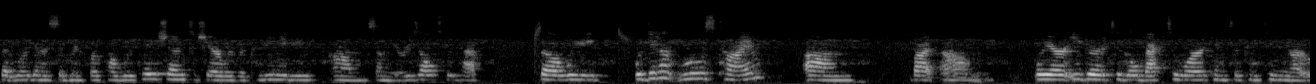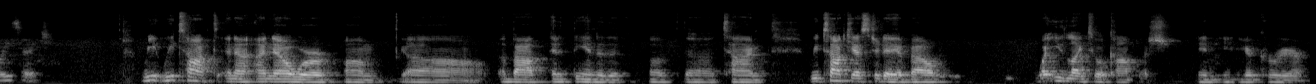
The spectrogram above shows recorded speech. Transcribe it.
that we're going to submit for publication to share with the community um, some of the results we have. So we we didn't lose time, um, but um, we are eager to go back to work and to continue our research. We, we talked, and I, I know we're um, uh, about at the end of the, of the time. We talked yesterday about what you'd like to accomplish in, in your career.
